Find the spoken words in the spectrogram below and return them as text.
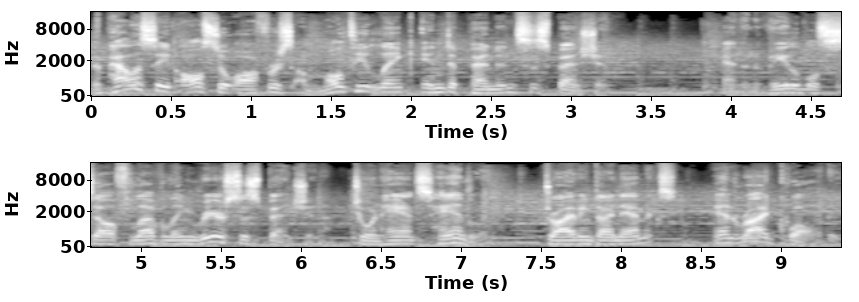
The Palisade also offers a multi-link independent suspension and an available self-leveling rear suspension to enhance handling, driving dynamics, and ride quality,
